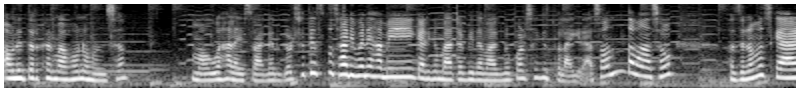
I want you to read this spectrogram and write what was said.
आउने तर्खरमा हुनुहुन्छ म उहाँलाई स्वागत गर्छु। त्यस पछाडि भने हामी कार्यक्रमबाट बिदा माग्नुपर्छ जस्तो लागिरहेको छ अन्तमा छौँ? हजुर नमस्कार।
